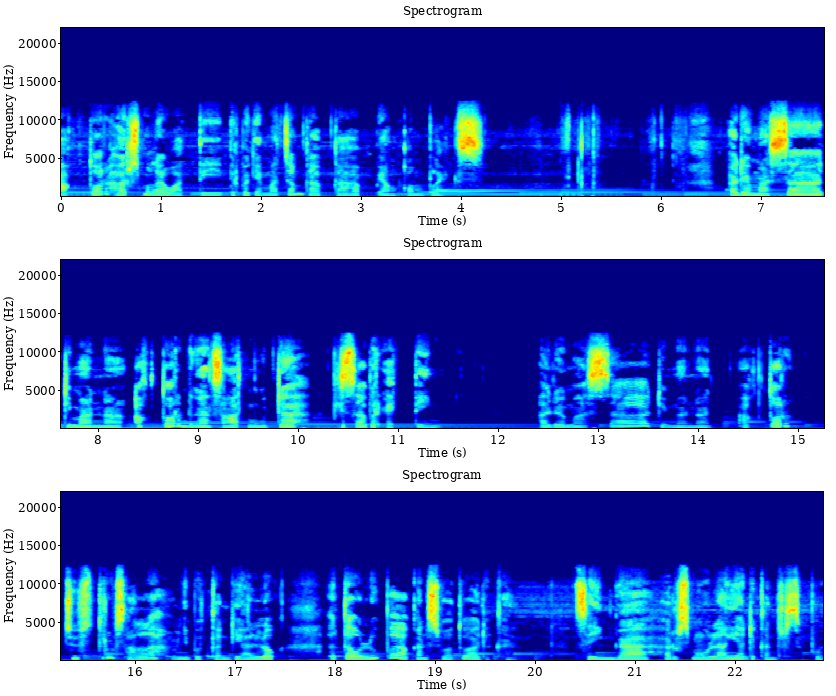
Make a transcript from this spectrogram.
aktor harus melewati berbagai macam tahap-tahap yang kompleks. Ada masa di mana aktor dengan sangat mudah bisa berakting. Ada masa di mana aktor justru salah menyebutkan dialog atau lupa akan suatu adegan, sehingga harus mengulangi adegan tersebut.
